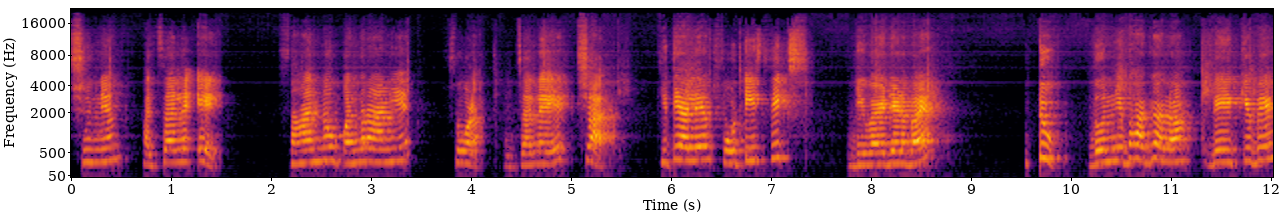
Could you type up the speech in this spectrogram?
शून्य. हातचाले एक. सहा नऊ पंधरा आणि एक. सोळा. हातचाले एक चार. किती आले? Forty six divided by two दोन्ही भाग झाला बे एके बे.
